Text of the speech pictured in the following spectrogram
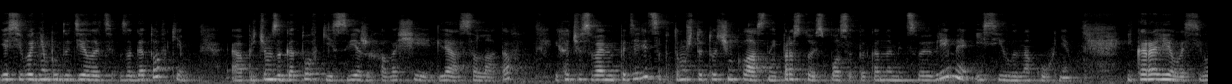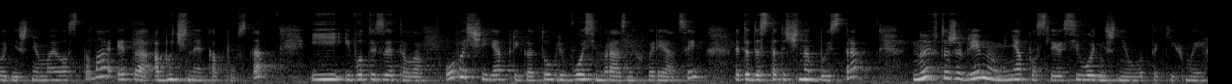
Я сегодня буду делать заготовки, а, причем заготовки из свежих овощей для салатов. И хочу с вами поделиться, потому что это очень классный и простой способ экономить свое время и силы на кухне. И королева сегодняшнего моего стола – это обычная капуста. И, и вот из этого овоща я приготовлю 8 разных вариаций. Это достаточно быстро. Ну и в то же время у меня после сегодняшнего вот таких моих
